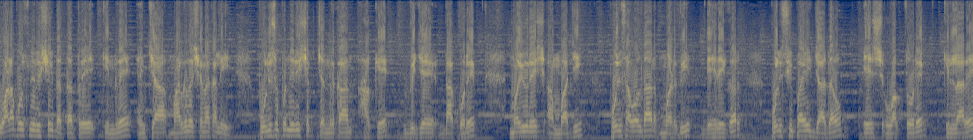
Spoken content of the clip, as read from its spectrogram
वाडा पोलीस निरीक्षक दत्तात्रय किंद्रे यांच्या मार्गदर्शनाखाली पोलीस उपनिरीक्षक चंद्रकांत हाके विजय डाकोरे मयुरेश अंबाजी पोलीस हवालदार मडवी देहरेकर पोलीस शिपाई जाधव एस वागचोरे किल्लारे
